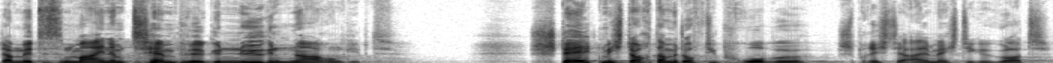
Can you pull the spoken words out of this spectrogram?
damit es in meinem Tempel genügend Nahrung gibt. Stellt mich doch damit auf die Probe, spricht der allmächtige Gott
